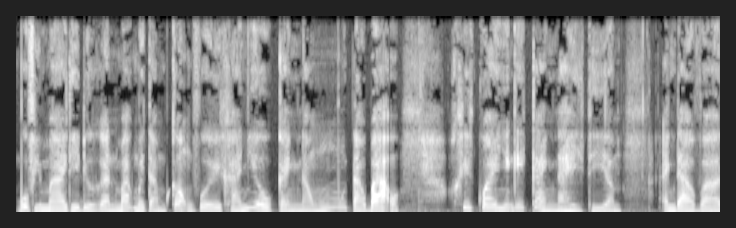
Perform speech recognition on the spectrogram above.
Bộ phim Mai thì được gắn mác 18 cộng với khá nhiều cảnh nóng táo bạo. Khi quay những cái cảnh này thì ờ, anh Đào và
